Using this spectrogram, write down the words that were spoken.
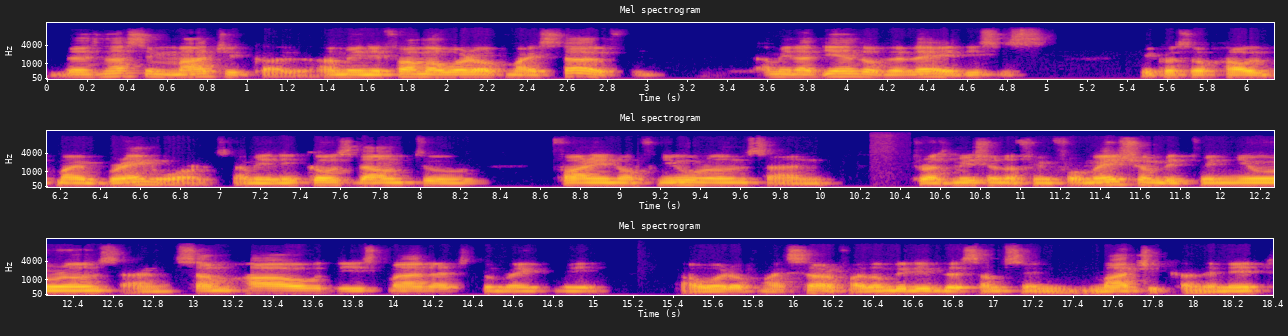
there's nothing magical. I mean, if I'm aware of myself, I mean, at the end of the day, this is because of how my brain works. I mean, it goes down to firing of neurons and transmission of information between neurons, and somehow this managed to make me aware of myself. I don't believe there's something magical in it.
